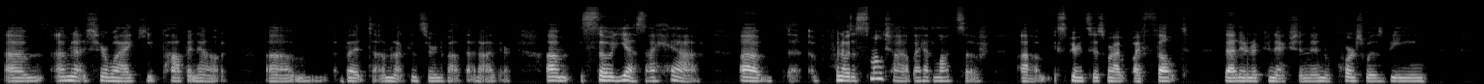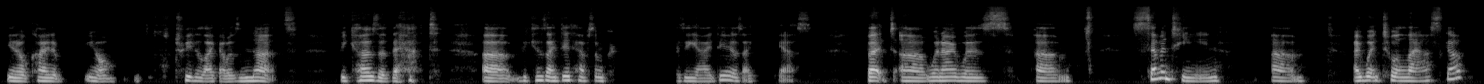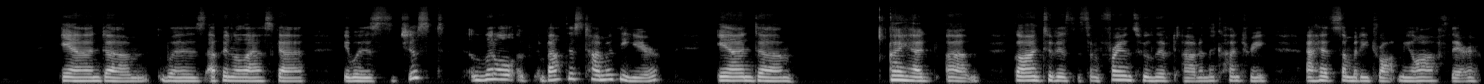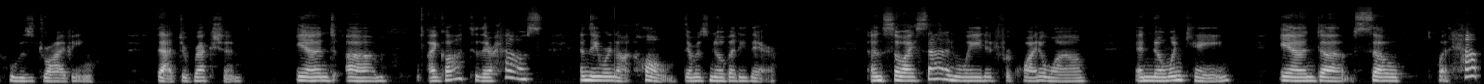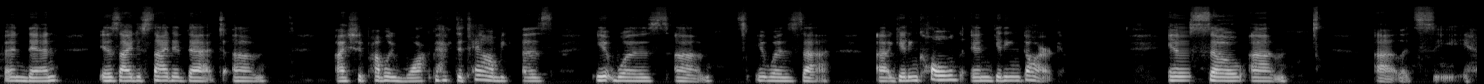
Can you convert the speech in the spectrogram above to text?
Um, I'm not sure why I keep popping out, um, but I'm not concerned about that either. Um, so yes, I have. Um, when I was a small child, I had lots of um, experiences where I, I, felt that interconnection, and of course, was being, you know, kind of, you know, treated like I was nuts because of that, uh, because I did have some crazy ideas, I guess. But uh, when I was um, 17, um, I went to Alaska and um, was up in Alaska. It was just a little about this time of the year. And um, I had um, gone to visit some friends who lived out in the country. I had somebody drop me off there who was driving that direction. And um, I got to their house and they were not home. There was nobody there. And so I sat and waited for quite a while and no one came. And uh, so what happened then is I decided that um, I should probably walk back to town because it was um, it was uh, uh, getting cold and getting dark. And so um, uh, let's see.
